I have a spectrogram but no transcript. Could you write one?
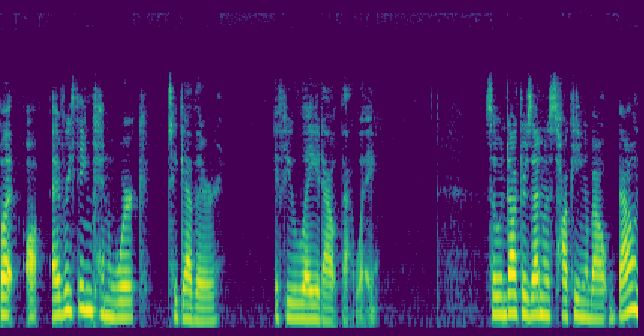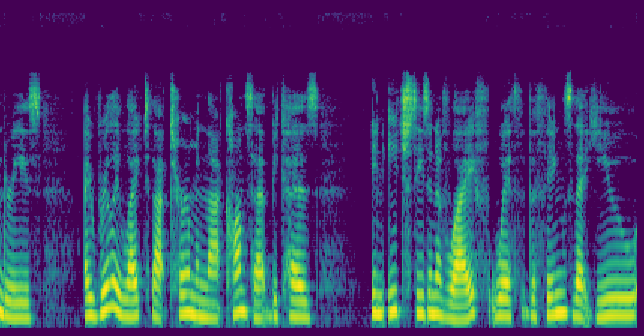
But everything can work together if you lay it out that way. So when Dr. Zen was talking about boundaries, I really liked that term and that concept because in each season of life with the things that you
